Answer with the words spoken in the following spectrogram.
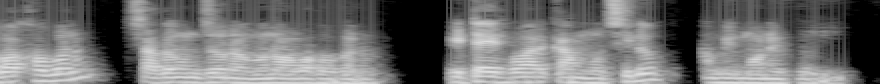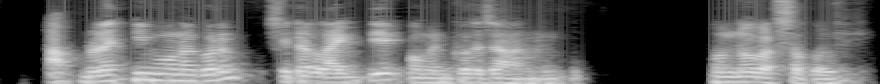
অবাক হব না, সাধারণ জনগণ অবাক হবে না। এটাই হওয়ার কাম্য ছিল, আমি মনে করি। আপনারা কি মনে করেন? সেটা লাইক দিয়ে কমেন্ট করে জানাবেন। ধন্যবাদ সকলকে।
